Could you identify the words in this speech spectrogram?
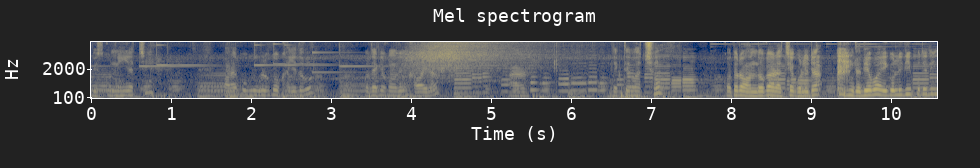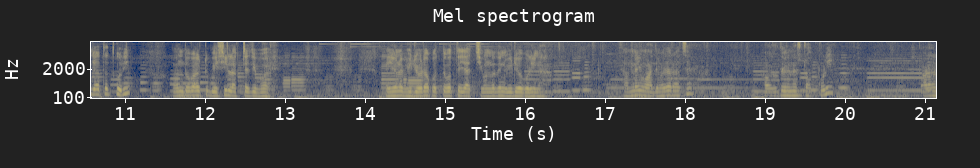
বিস্কুট নিয়ে যাচ্ছি পাড়া কুকুরগুলোকেও খাইয়ে দেবো ওদেরকে কোনোদিন খাওয়াই না আর দেখতে পাচ্ছ কতটা অন্ধকার আছে গলিটা যদিও বা এই গলি দিয়ে প্রতিদিন যাতায়াত করি অন্ধকার একটু বেশি লাগছে যে ভয় এই জন্য ভিডিওটা করতে করতে যাচ্ছি, অন্যদিন ভিডিও করি না। সামনেই মাঝে বাজার আছে। আপাতত এখানে স্টপ করি। পাড়ার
